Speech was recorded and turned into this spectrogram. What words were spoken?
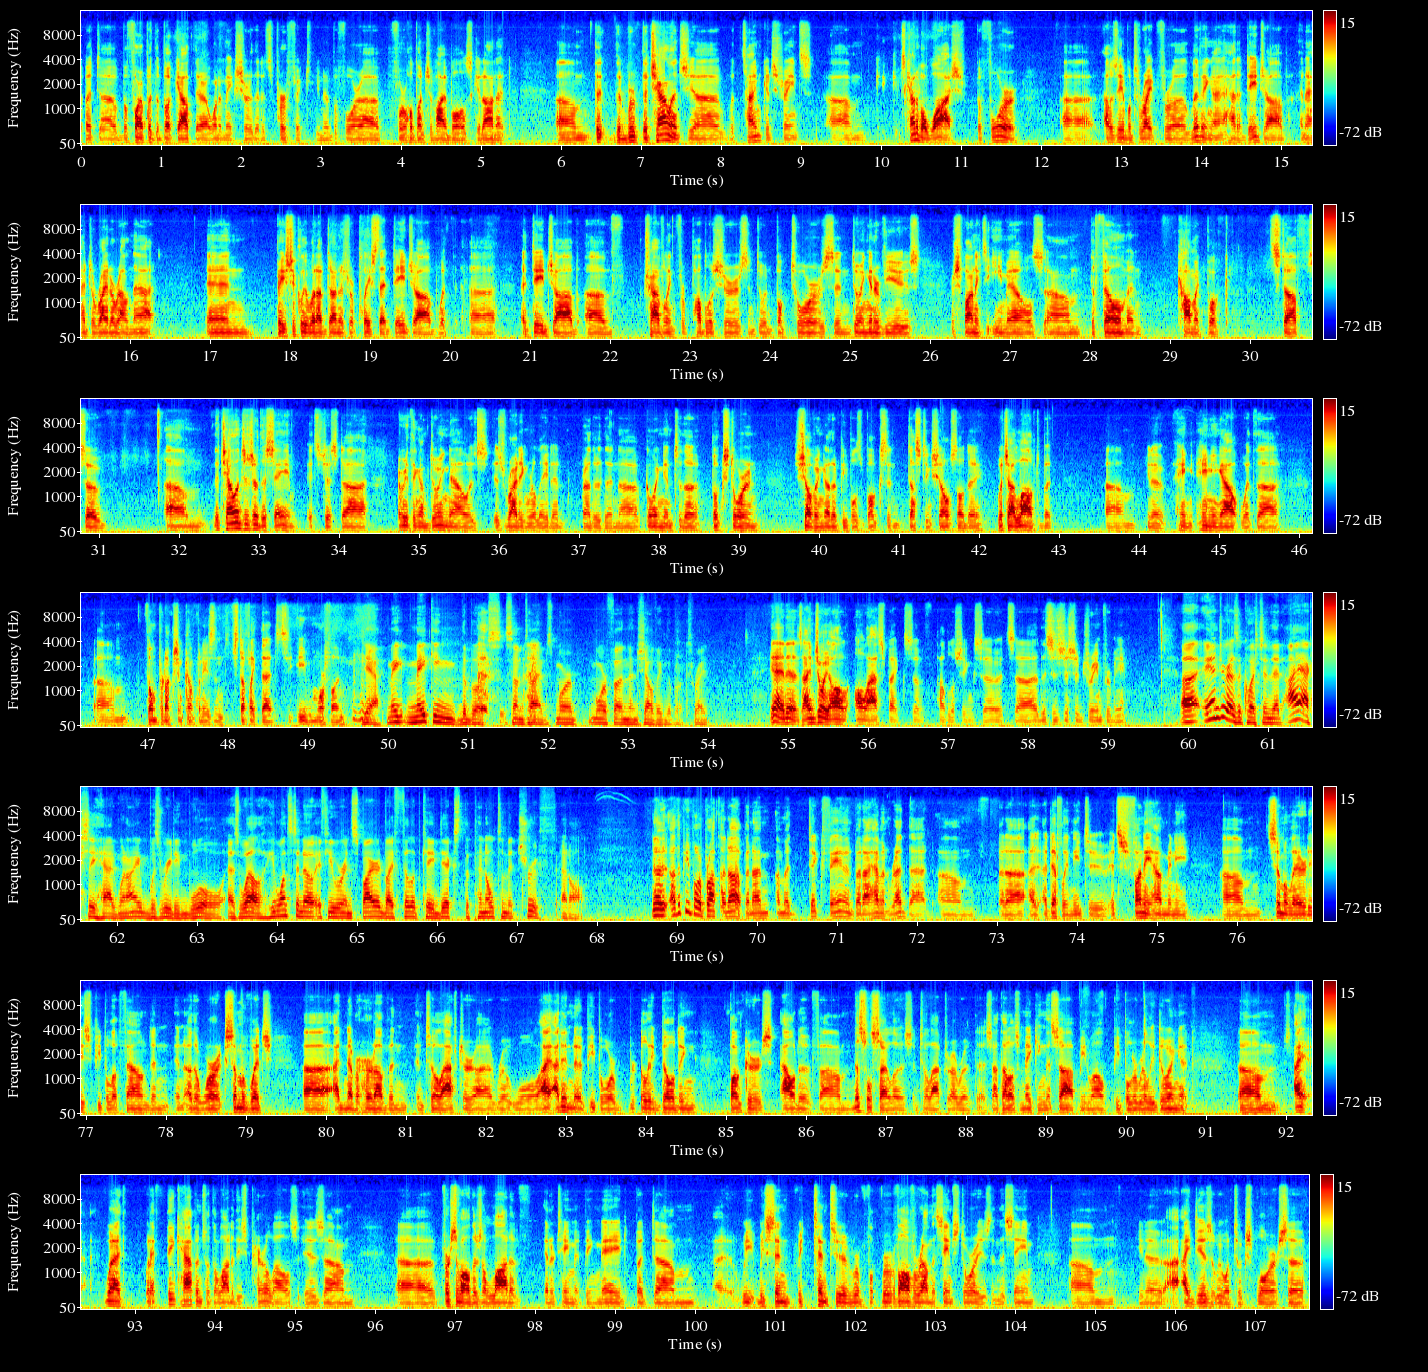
But uh, before I put the book out there, I want to make sure that it's perfect. You know, before uh, before a whole bunch of eyeballs get on it. Um, the, the the challenge uh, with time constraints, um, it's kind of a wash. Before uh, I was able to write for a living. I had a day job, and I had to write around that. And basically, what I've done is replace that day job with uh, a day job of traveling for publishers and doing book tours and doing interviews, responding to emails, um, the film and comic book stuff. So um, the challenges are the same. It's just uh, everything I'm doing now is is writing related rather than uh, going into the bookstore and shelving other people's books and dusting shelves all day, which I loved. But um, you know, hang, hanging out with uh, um, film production companies and stuff like that's even more fun. yeah, make, making the books sometimes more more fun than shelving the books, right? Yeah, it is. I enjoy all, all aspects of publishing, so it's uh, this is just a dream for me. Uh, Andrew has a question that I actually had when I was reading Wool as well. He wants to know if you were inspired by Philip K. Dick's The Penultimate Truth at all. No, other people have brought that up, and I'm I'm a Dick fan, but I haven't read that. Um, but uh, I, I, definitely need to. It's funny how many um, similarities people have found in, in other works, some of which uh, I'd never heard of in, until after I wrote Wool. I, I, didn't know people were really building bunkers out of um, missile silos until after I wrote this. I thought I was making this up. Meanwhile, people are really doing it. Um, I what I what I think happens with a lot of these parallels is um, uh, first of all, there's a lot of entertainment being made, but um, uh, we we, send, we tend to revolve around the same stories and the same um, you know ideas that we want to explore. So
